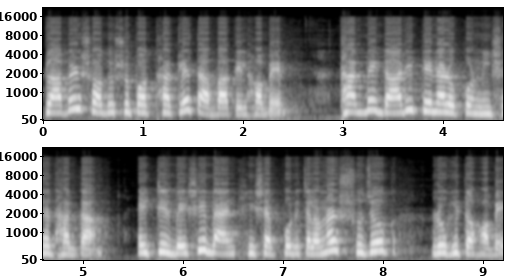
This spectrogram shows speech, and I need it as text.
ক্লাবের সদস্যপদ থাকলে তা বাতিল হবে। থাকবে গাড়ি কেনার ওপর নিষেধাজ্ঞা। একটির বেশি ব্যাংক হিসাব পরিচালনার সুযোগ রহিত হবে।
